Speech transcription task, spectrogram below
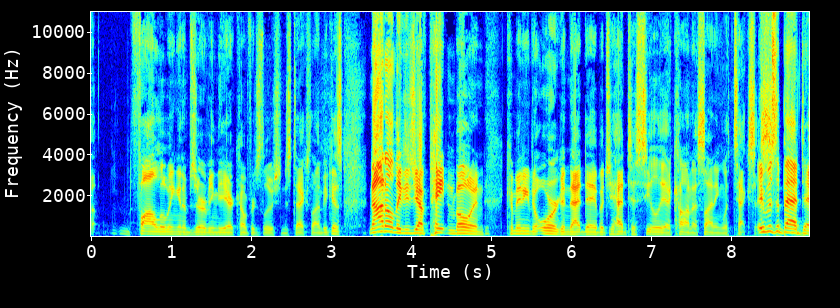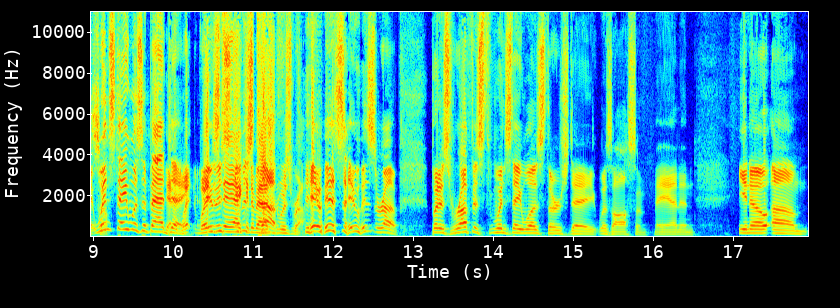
uh, following and observing the Air Comfort Solutions text line because not only did you have Peyton Bowen committing to Oregon that day, but you had Tausili Akana signing with Texas. It was a bad day. So- Wednesday was a bad Yeah, day. Wednesday, was- I can was imagine, tough. was rough. It was it was rough, but as rough as Wednesday was, Thursday was awesome, man. And you know, um,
